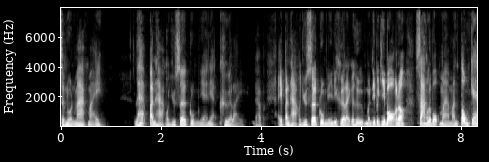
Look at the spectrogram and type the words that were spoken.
จำนวนมากไหม และปัญหาของ user กลุ่มนี้เนี่ยคืออะไรนะครับไอ้ปัญหาของ user กลุ่มนี้นี่คืออะไรก็คือเหมือนที่เมื่อกี้บอกเนาะสร้างระบบมามันต้องแก้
